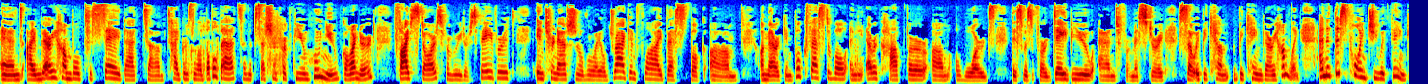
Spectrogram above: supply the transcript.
And I'm very humbled to say that um, Tigers Love Bubble Baths and Obsession Perfume Who Knew garnered five stars from Reader's Favorite, International Royal Dragonfly, Best Book um, American Book Festival and the Eric Hoffer um, Awards. This was for debut and for mystery. So it became, became very humbling. And at this point, you would think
